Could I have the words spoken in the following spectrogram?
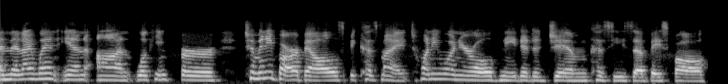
And then I went in on looking for too many barbells because my 21 year old needed a gym because he's a baseball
